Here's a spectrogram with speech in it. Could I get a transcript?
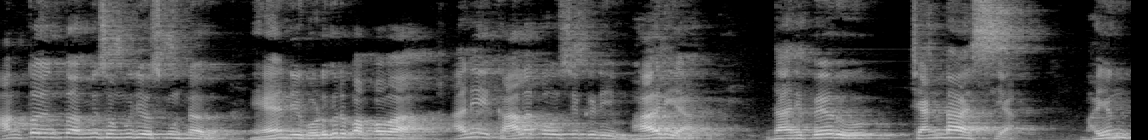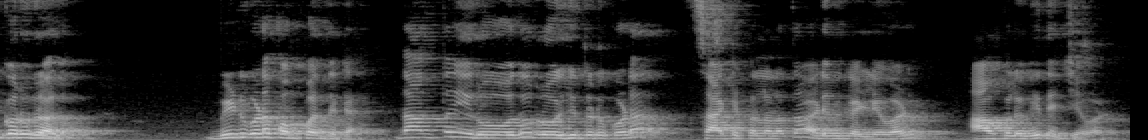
అంతో ఎంతో అమ్మి సొమ్ము చేసుకుంటున్నారు. ఏ నీ కొడుకుని పంపవా? అని కాలకౌశికుడి భార్య దాని పేరు చండాస్య భయంకరురాలు. వీడు కూడా పంపందిట. దాంతో ఈరోజు రోహితుడు కూడా సాటి పిల్లలతో అడవికి వెళ్ళేవాడు ఆకులవి తెచ్చేవాడు.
